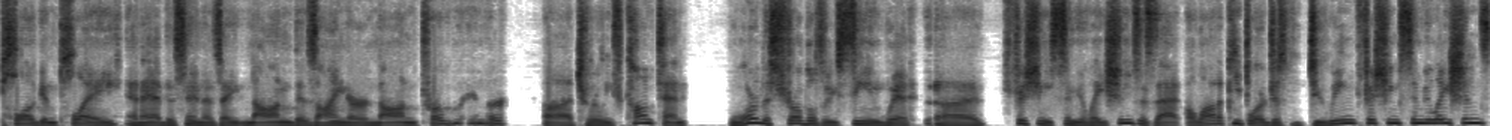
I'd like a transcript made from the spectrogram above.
plug and play and add this in as a non-designer, non-programmer, uh, to release content, one of the struggles we've seen with, uh, phishing simulations is that a lot of people are just doing phishing simulations,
